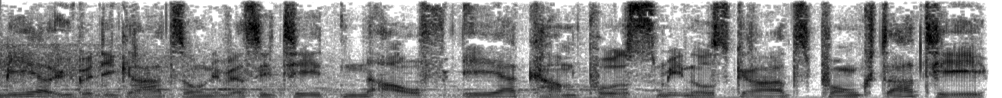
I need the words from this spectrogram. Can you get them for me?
Mehr über die Grazer Universitäten auf ercampus-graz.at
